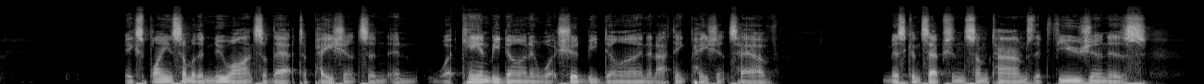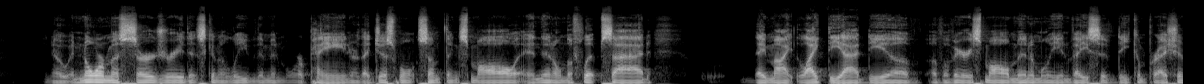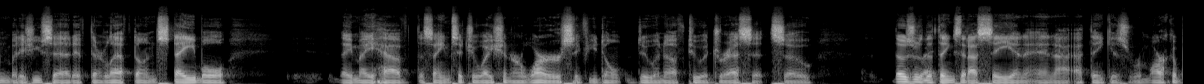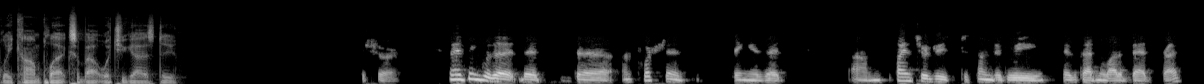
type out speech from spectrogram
explain some of the nuance of that to patients and, and what can be done and what should be done. And I think patients have misconceptions sometimes that fusion is you know, enormous surgery that's going to leave them in more pain, or they just want something small. And then on the flip side, they might like the idea of, of a very small, minimally invasive decompression. But as you said, if they're left unstable, they may have the same situation or worse if you don't do enough to address it. So those are right. the things that I see and, and I, I think is remarkably complex about what you guys do. For sure. And I think with the, the, the unfortunate thing is that um, spine surgery, to some degree, has gotten a lot of bad press.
